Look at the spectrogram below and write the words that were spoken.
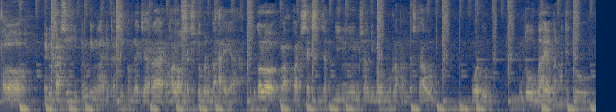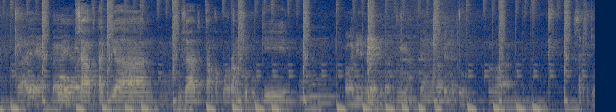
kalau edukasi penting lah dikasih pembelajaran kalau seks itu berbahaya. Tapi kalau melakukan seks sejak dini misal di bawah umur 18 tahun waduh itu bahaya banget itu bahaya ya tuh bisa ketagihan bisa ditangkap orang digebukin. Hmm, apalagi di negara kita. Iya. Yang notabene tuh bahwa seks itu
